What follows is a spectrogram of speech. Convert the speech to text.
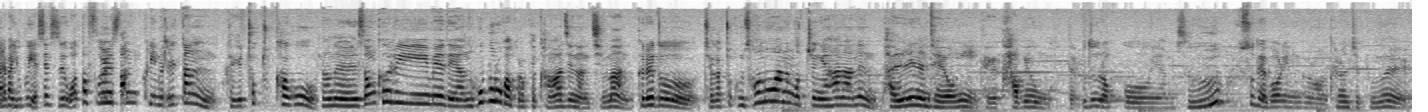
알바 UV 에센스 워터풀 선크림은 일단 되게 촉촉하고 저는 선크림에 대한 호불호가 그렇게 강하진 않지만 그래도 제가 조금 선호하는 것 중에 하나는 발리는 제형이 되게 가벼운 것들 부드럽고 그냥 쑥 흡수돼버리는 그런 그런 제품을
